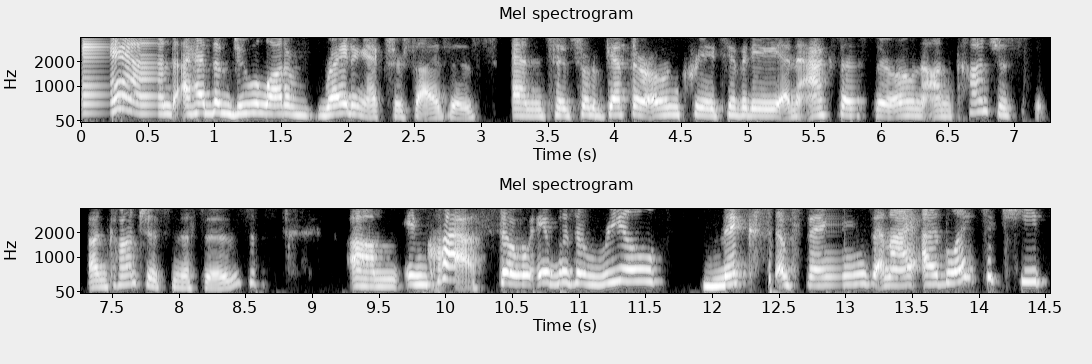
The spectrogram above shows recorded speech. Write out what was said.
And i had them do a lot of writing exercises and to sort of get their own creativity and access their own unconscious unconsciousnesses um, in class. So it was a real mix of things. And I, i'd like to keep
